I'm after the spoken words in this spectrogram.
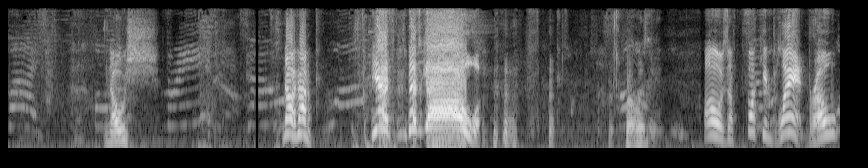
Five, four, No sh. three, two, No, I found him. one. Yes, let's go. Where was he? oh, it's a fucking plant, bro.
